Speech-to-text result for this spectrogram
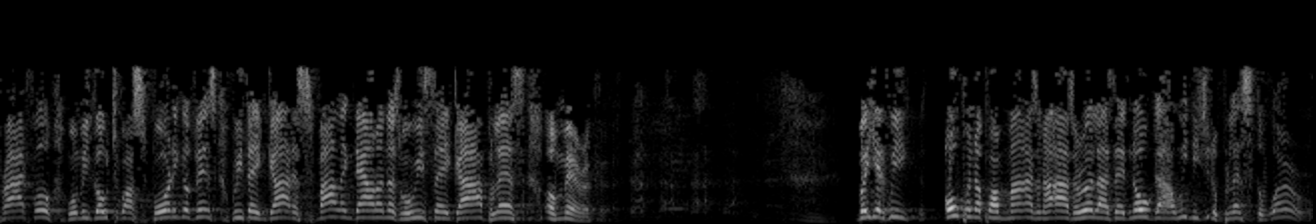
prideful when we go to our sporting events. We think God is smiling down on us when we say, God bless America. but yet we open up our minds and our eyes and realize that no, God, we need you to bless the world.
